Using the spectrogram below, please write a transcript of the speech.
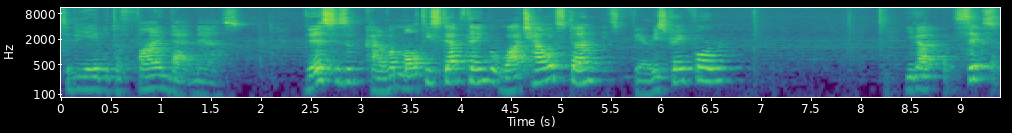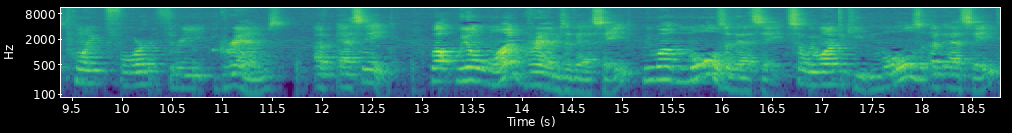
to be able to find that mass. This is a kind of a multi-step thing, but watch how it's done. It's very straightforward. You got 6.43 grams of S8. Well, we don't want grams of S8, we want moles of S8. So we want to keep moles of S8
